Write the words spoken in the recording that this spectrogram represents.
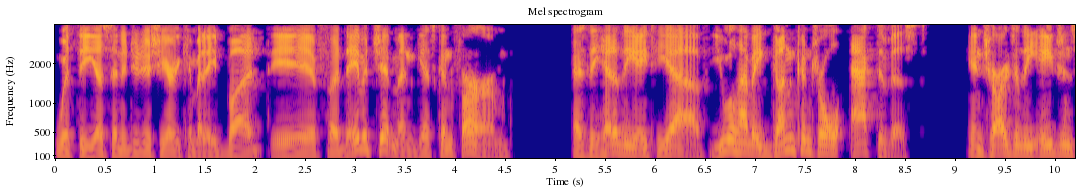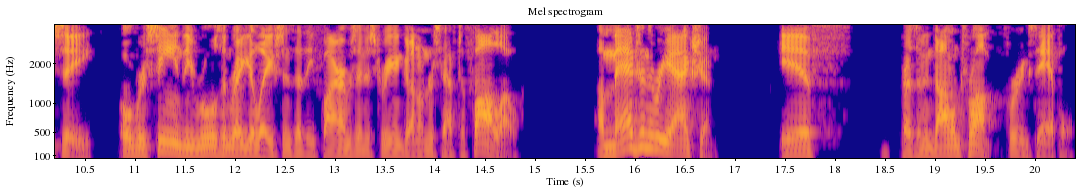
with the uh, Senate Judiciary Committee. But if uh, David Chipman gets confirmed as the head of the ATF, you will have a gun control activist in charge of the agency overseeing the rules and regulations that the firearms industry and gun owners have to follow. Imagine the reaction if President Donald Trump, for example,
